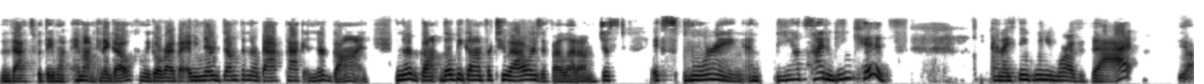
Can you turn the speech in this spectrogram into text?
That's what they want. Hey, mom, can I go? Can we go ride by? I mean, they're dumping their backpack and they're gone. And they're gone. They'll be gone for two hours if I let them. Just exploring and being outside and being kids. And I think we need more of that. Yeah.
